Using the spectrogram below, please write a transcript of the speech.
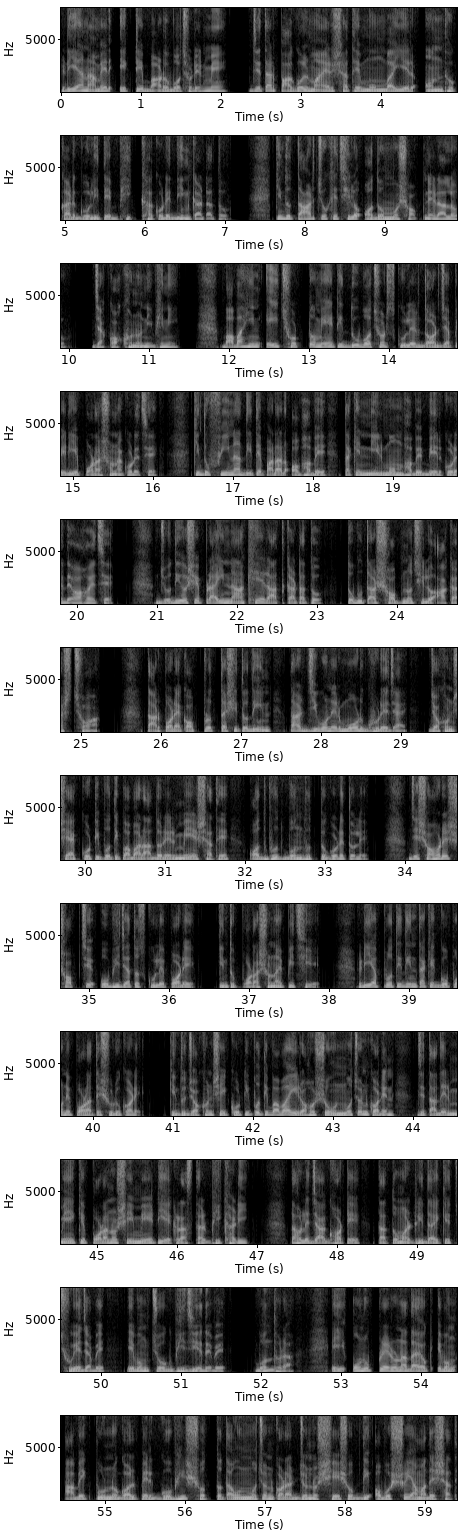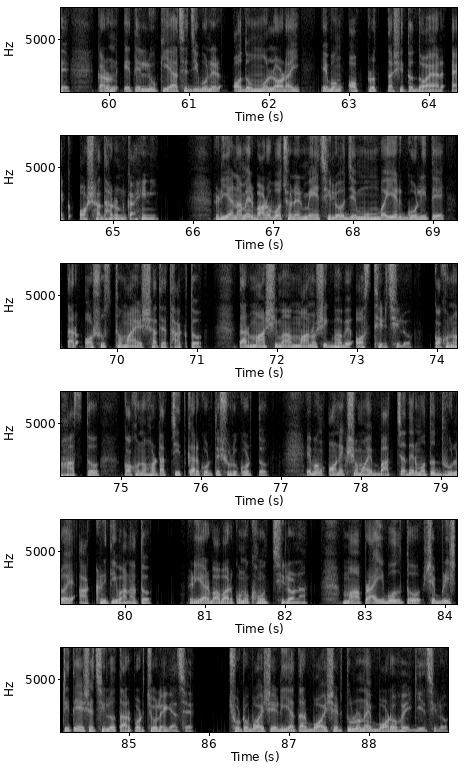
রিয়া নামের একটি বারো বছরের মেয়ে, যে তার পাগল মায়ের সাথে মুম্বাইয়ের অন্ধকার গলিতে ভিক্ষা করে দিন কাটাত। কিন্তু তার চোখে ছিল অদম্য স্বপ্নের আলো, যা কখনো নিভিনি। বাবাহীন এই ছোট্ট মেয়েটি দু বছর স্কুলের দরজা পেরিয়ে পড়াশোনা করেছে, কিন্তু ফি না দিতে পারার অভাবে তাকে নির্মমভাবে বের করে দেওয়া হয়েছে। যদিও সে প্রায় না খেয়ে রাত কাটাত, তবু তার স্বপ্ন ছিল আকাশ ছোঁয়া। তারপর এক অপ্রত্যাশিত দিন তার জীবনের মোড় ঘুরে যায়, যখন সে এক কোটিপতি পাবার আদরের মেয়ের সাথে অদ্ভুত বন্ধুত্ব গড়ে তোলে। যে শহরের সবচেয়ে অভিজাত স্কুলে পড়ে, কিন্তু পড়াশোনায় পিছিয়ে। রিয়া প্রতিদিন তাকে গোপনে পড়াতে শুরু করে, কিন্তু যখন সেই কোটিপতি বাবা এই রহস্য উন্মোচন করেন যে তাদের মেয়েকে পড়ানো সেই মেয়েটি এক রাস্তার ভিখারি, তাহলে যা ঘটে তা তোমার হৃদয়কে ছুঁয়ে যাবে এবং চোখ ভিজিয়ে দেবে। বন্ধুরা, এই অনুপ্রেরণাদায়ক এবং আবেগপূর্ণ গল্পের গভীর সত্যতা উন্মোচন করার জন্য শেষ অবধি অবশ্যই আমাদের সাথে, কারণ এতে লুকিয়ে আছে জীবনের অদম্য লড়াই এবং অপ্রত্যাশিত দয়ার এক অসাধারণ কাহিনী। রিয়া নামের বারো বছরের মেয়ে ছিল যে মুম্বাইয়ের গলিতে তার অসুস্থ মায়ের সাথে থাকত। তার মাসিমা মানসিকভাবে অস্থির ছিল, কখনো হাসত, কখনো হঠাৎ চিৎকার করতে শুরু করত এবং অনেক সময় বাচ্চাদের মতো ধুলোয় আকৃতি বানাতো। রিয়ার বাবার কোনো খোঁজ ছিল না। মা প্রায়ই বলতো, সে বৃষ্টিতে এসেছিল, তারপর চলে গেছে। ছোট বয়সে রিয়া তার বয়সের তুলনায় বড় হয়ে গিয়েছিল।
